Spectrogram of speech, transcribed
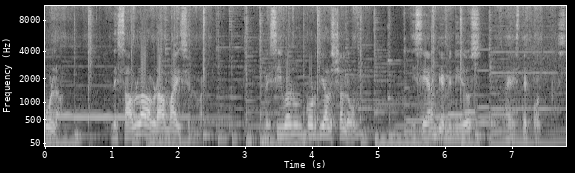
Hola, les habla Abraham Eisenman. Reciban un cordial shalom y sean bienvenidos a este podcast.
